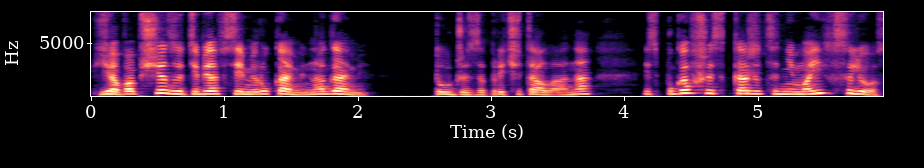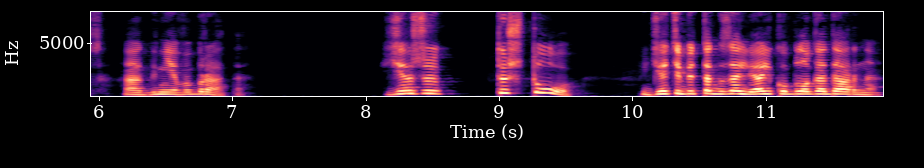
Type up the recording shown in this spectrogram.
Я вообще за тебя всеми руками-ногами», — тут же запричитала она, испугавшись, кажется, не моих слез, а гнева брата. «Я же... Ты что? Я тебе так за ляльку благодарна.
